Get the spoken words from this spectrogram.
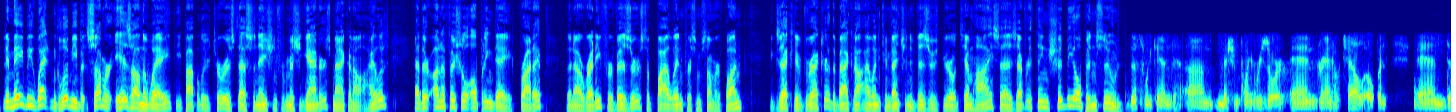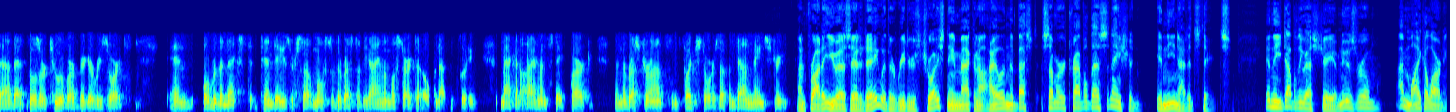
And it may be wet and gloomy, but summer is on the way. The popular tourist destination for Michiganders, Mackinac Island, had their unofficial opening day Friday. They're now ready for visitors to pile in for some summer fun. Executive Director of the Mackinac Island Convention and Visitors Bureau, Tim Hygh, says everything should be open soon. This weekend, um, Mission Point Resort and Grand Hotel open, and uh, that those are two of our bigger resorts. And over the next 10 days or so, most of the rest of the island will start to open up, including Mackinac Island State Park and the restaurants and fudge stores up and down Main Street. On Friday, USA Today, with their Reader's Choice, named Mackinac Island the best summer travel destination in the United States. In the WSJM newsroom, I'm Michael Arning.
